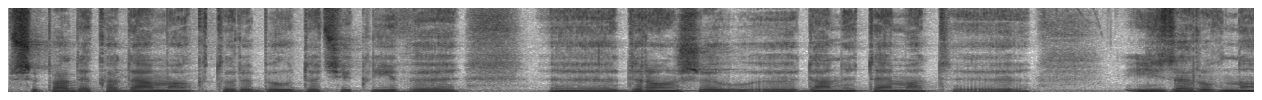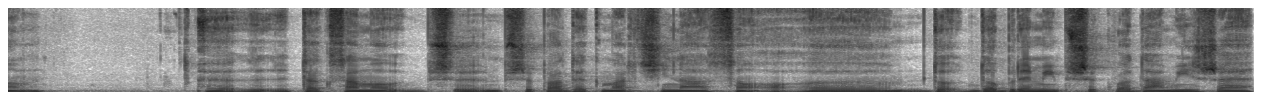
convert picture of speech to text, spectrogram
przypadek Adama, który był dociekliwy, y, drążył dany temat i zarówno E, tak samo przy, przypadek Marcina są e, do, dobrymi przykładami, że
